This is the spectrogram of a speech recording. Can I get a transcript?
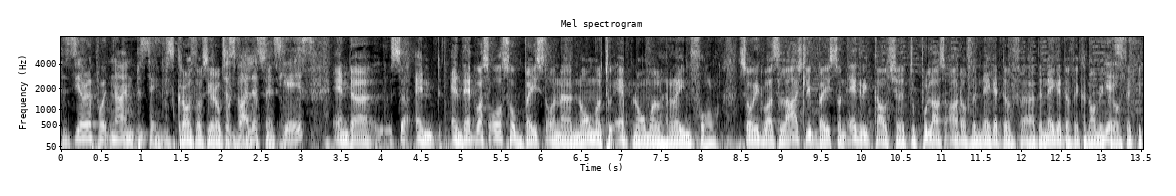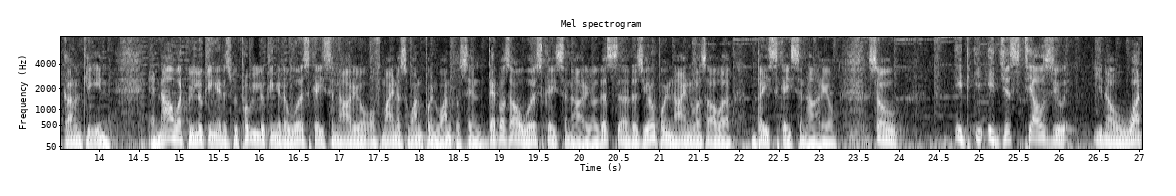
0.9%. it's growth of 0.9%. Just for our listeners, yes. And, uh, so, and, and that was also based on a normal to abnormal rainfall. So it was largely based on agriculture to pull us out of the negative, uh, the negative economic Yes. growth that we're currently in. And now what we're looking at is we're probably looking at a worst case scenario of minus 1.1. That was our worst case scenario. This, uh, the 0.9 was our base case scenario. So it, it, it just tells you, you know, what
